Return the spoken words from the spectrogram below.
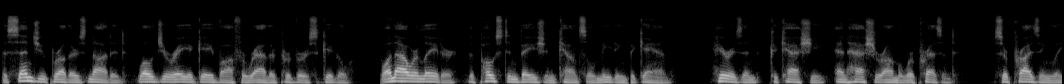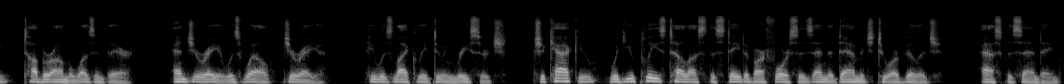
The Senju brothers nodded while Jiraiya gave off a rather perverse giggle. One hour later, the post-invasion council meeting began. Hiruzen, Kakashi, and Hashirama were present. Surprisingly, Tobirama wasn't there. And Jiraiya was well, Jiraiya. He was likely doing research. Shikaku, would you please tell us the state of our forces and the damage to our village? Asked the Sandaime.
